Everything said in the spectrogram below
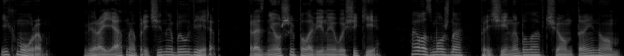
и хмурым. Вероятно, причиной был верят, разнесший половину его щеки, а возможно, причина была в чем-то ином.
